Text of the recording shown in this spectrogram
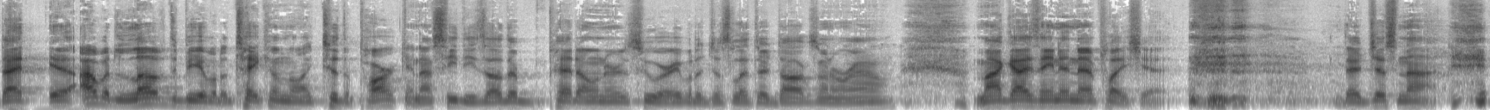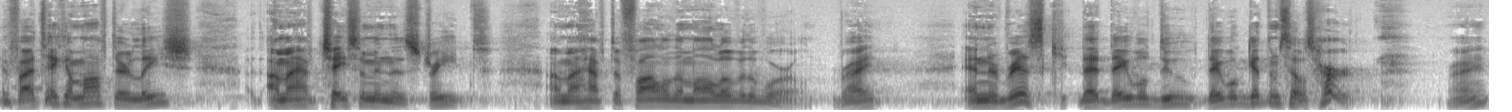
That uh, I would love to be able to take them like to the park, and I see these other pet owners who are able to just let their dogs run around. My guys ain't in that place yet. They're just not. If I take them off their leash, I'm gonna have to chase them in the street. I'm gonna have to follow them all over the world, right? And the risk that they will do, they will get themselves hurt, right?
